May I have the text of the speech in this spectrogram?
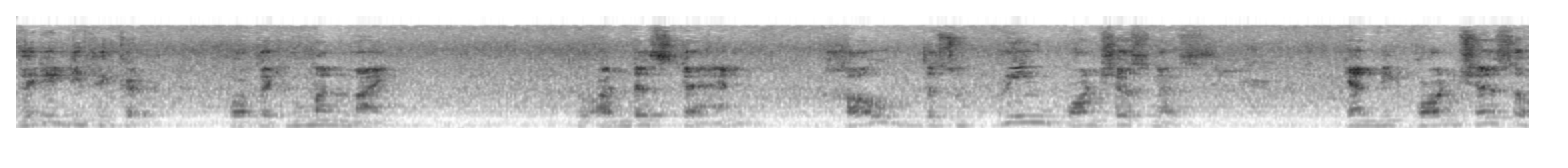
very difficult for the human mind to understand how the supreme consciousness can be conscious of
